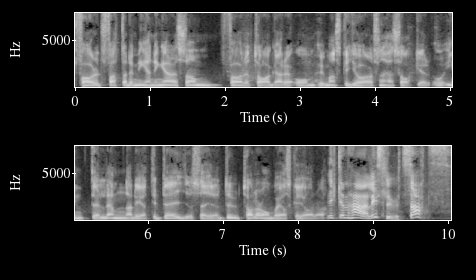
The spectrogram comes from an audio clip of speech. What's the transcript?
förutfattade meningar som företagare om hur man ska göra såna här saker och inte lämnar det till dig och säger att du talar om vad jag ska göra. Vilken härlig slutsats!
